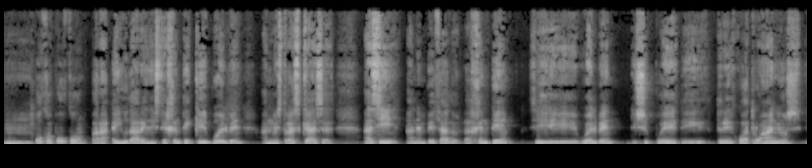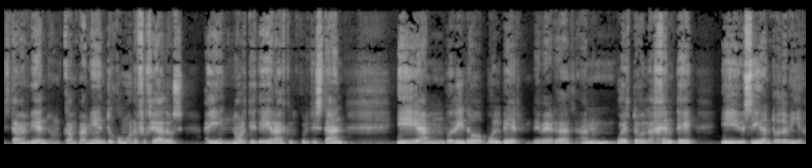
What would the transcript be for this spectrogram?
um, poco a poco para ayudar en esta gente que vuelven a nuestras casas. Así han empezado. La gente se vuelven después de tres, cuatro años, estaban viendo un campamento como refugiados ahí en norte de Irak, el Kurdistán, y han podido volver, de verdad, han vuelto la gente y siguen todavía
